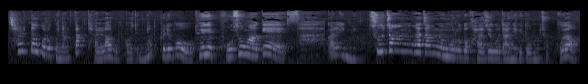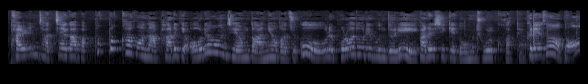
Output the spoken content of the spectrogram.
찰떡으로 그냥 딱 달라붙거든요. 그리고 되게 보송하게 싹 깔립니다. 수정 화장용으로도 가지고 다니기 너무 좋고요. 발림 자체가 막 퍽퍽하거나 바르기 어려운 제형도 아니어가지고 우리 보라돌이 분들이 바르시기에 너무 좋을 것 같아요. 그래서 너무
